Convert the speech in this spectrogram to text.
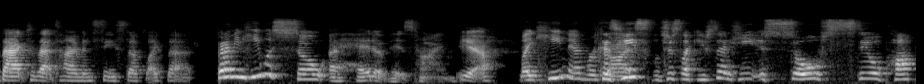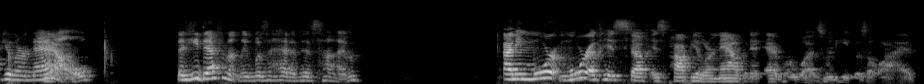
back to that time and see stuff like that. but i mean he was so ahead of his time Yeah. like he never Because thought- he's just like you said, he is so still popular now that he definitely was ahead of his time. I mean, more more of his stuff is popular now than it ever was when he was alive.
